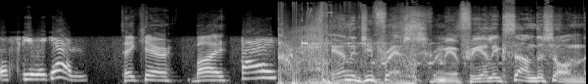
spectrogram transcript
I'll see you again. Take care. Bye. Bye. Energy Fresh med Felix Andersson.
